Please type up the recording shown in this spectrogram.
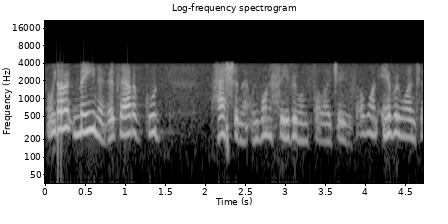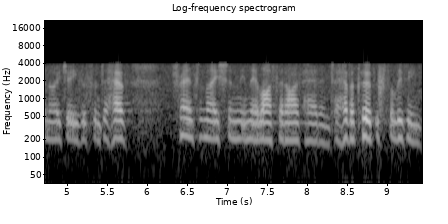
And we don't mean it. It's out of good passion that we want to see everyone follow Jesus. I want everyone to know Jesus and to have transformation in their life that I've had and to have a purpose for living.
